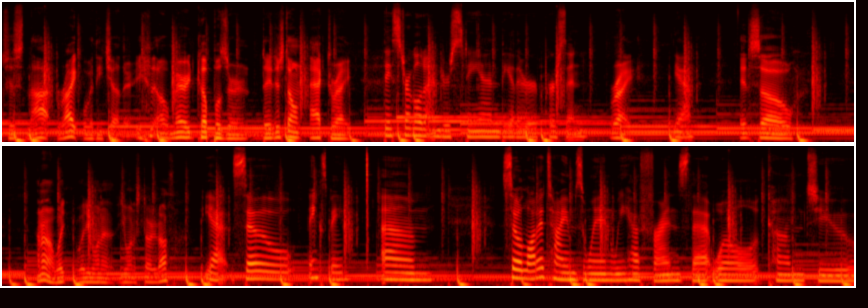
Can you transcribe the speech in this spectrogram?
just not right with each other. You know, married couples are they just don't act right. They struggle to understand the other person. Right. Yeah. And so I don't know, what what do you wanna you wanna start it off? Yeah. So thanks, babe. Um, so a lot of times when we have friends that will come to,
